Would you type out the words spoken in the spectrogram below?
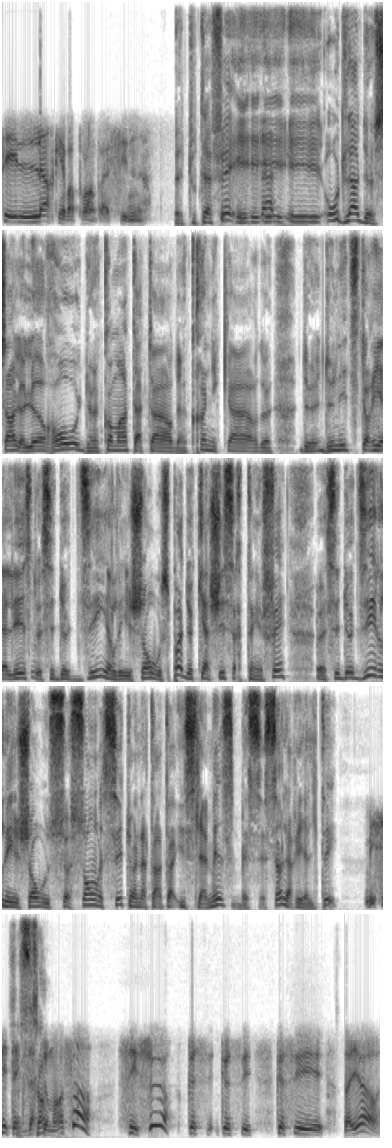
c'est là qu'elle va prendre racine. Euh, Tout à fait. Et, et- ça et- et au-delà de ça, le, le rôle d'un commentateur, d'un chroniqueur, d'un Mm. éditorialiste, c'est de dire les choses, pas de cacher certains faits. Euh, c'est de dire les choses. Ce sont, c'est un attentat islamiste. Ben c'est ça la réalité. Mais c'est exactement ça. C'est sûr que c'est que c'est d'ailleurs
